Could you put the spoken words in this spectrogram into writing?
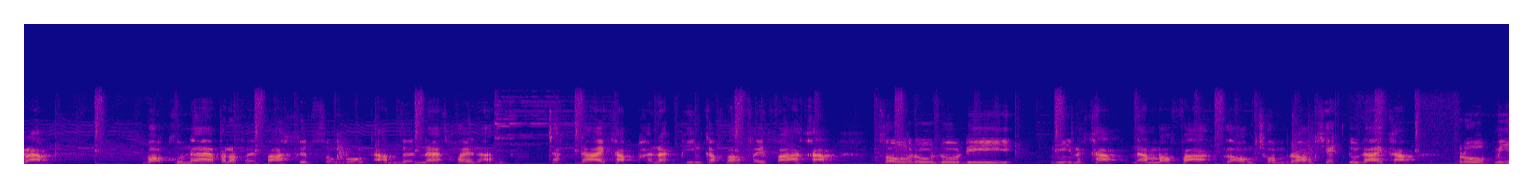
ครับเบาะคู่หน้าปรับไฟฟ้าขึ้นสูงลงต่ำเดินหน้าถอยหลัง จัดได้ครับพนักพิงก็ปรับไฟฟ้าครับ ทรงหรูดูดีนี่นะครับนำมาฝากลองชมลองเช็คดูได้ครับ รูปมี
